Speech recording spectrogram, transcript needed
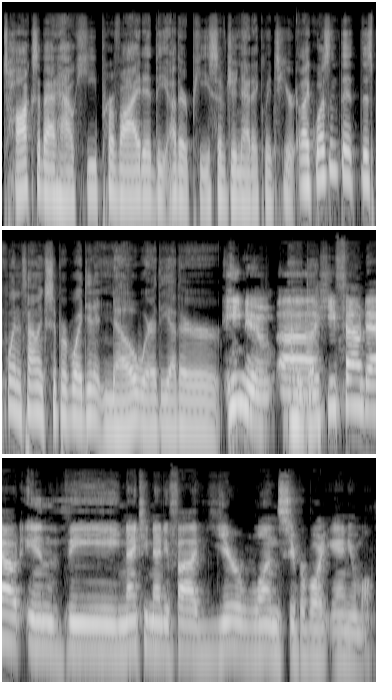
talks about how he provided the other piece of genetic material. Like, wasn't that this point in time like Superboy didn't know where the other? He knew. Uh, he found out in the 1995 Year One Superboy annual.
